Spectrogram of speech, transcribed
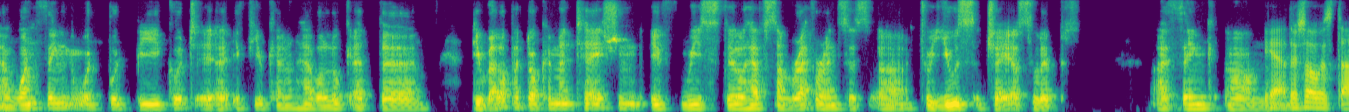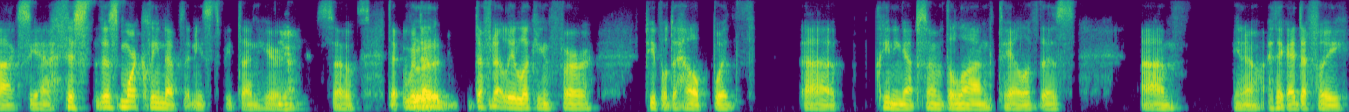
Uh, one thing would, would be good uh, if you can have a look at the developer documentation, if we still have some references uh, to use JS libs. I think, um, Yeah, there's always docs. Yeah, there's there's more cleanup that needs to be done here. Yeah. So that we're de- definitely looking for people to help with uh, cleaning up some of the long tail of this. Um, you know, I think I definitely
